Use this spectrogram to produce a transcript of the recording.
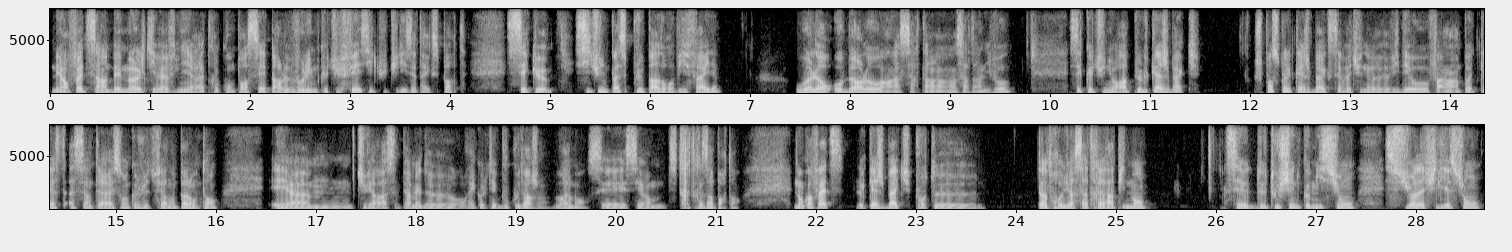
mais en fait c'est un bémol qui va venir être compensé par le volume que tu fais si tu utilises Data Export, c'est que si tu ne passes plus par Dropify, ou alors Oberlo à un certain niveau, c'est que tu n'auras plus le cashback. Je pense que le cashback, ça va être une vidéo, enfin un podcast assez intéressant que je vais te faire dans pas longtemps. Et tu verras, ça te permet de récolter beaucoup d'argent. Vraiment, c'est très très important. Donc en fait, le cashback, pour t'introduire ça très rapidement, c'est de toucher une commission sur l'affiliation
